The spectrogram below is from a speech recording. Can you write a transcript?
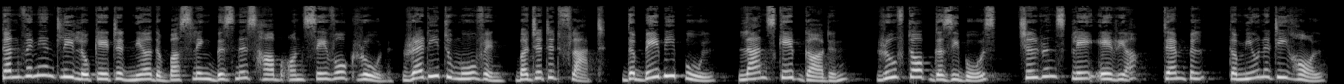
Conveniently located near the bustling business hub on Savok Road. Ready to move in, budgeted flat. The baby pool, landscape garden, rooftop gazebos, children's play area, temple, community hall,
